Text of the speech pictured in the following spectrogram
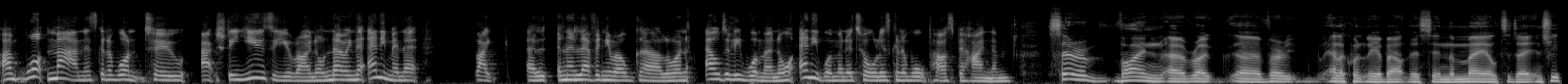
um, what man is going to want to actually use a urinal knowing that any minute like a, an 11 year old girl or an elderly woman or any woman at all is going to walk past behind them. Sarah Vine uh, wrote uh, very eloquently about this in the Mail today, and she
